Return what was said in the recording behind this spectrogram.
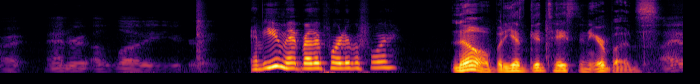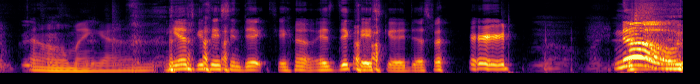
All right, Andrew, I love you. You're great. Have you met Brother Porter before? No, but he has good taste in earbuds. I have good. Oh taste my dick. god, he has good taste in dick too. His dick tastes good. That's what I heard. No. No, no,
